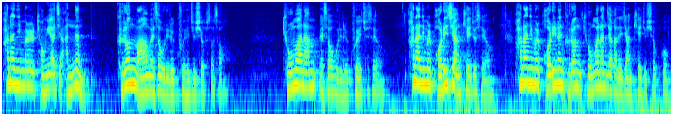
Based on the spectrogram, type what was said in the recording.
하나님을 경외하지 않는 그런 마음에서 우리를 구해 주시옵소서. 교만함에서 우리를 구해 주세요. 하나님을 버리지 않게 해 주세요. 하나님을 버리는 그런 교만한 자가 되지 않게 해 주시옵고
